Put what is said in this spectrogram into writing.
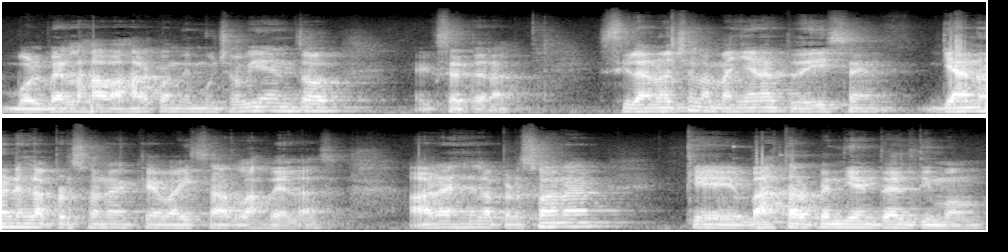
volverlas a bajar cuando hay mucho viento, etc. Si la noche a la mañana te dicen, ya no eres la persona que va a izar las velas, ahora eres la persona que va a estar pendiente del timón,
